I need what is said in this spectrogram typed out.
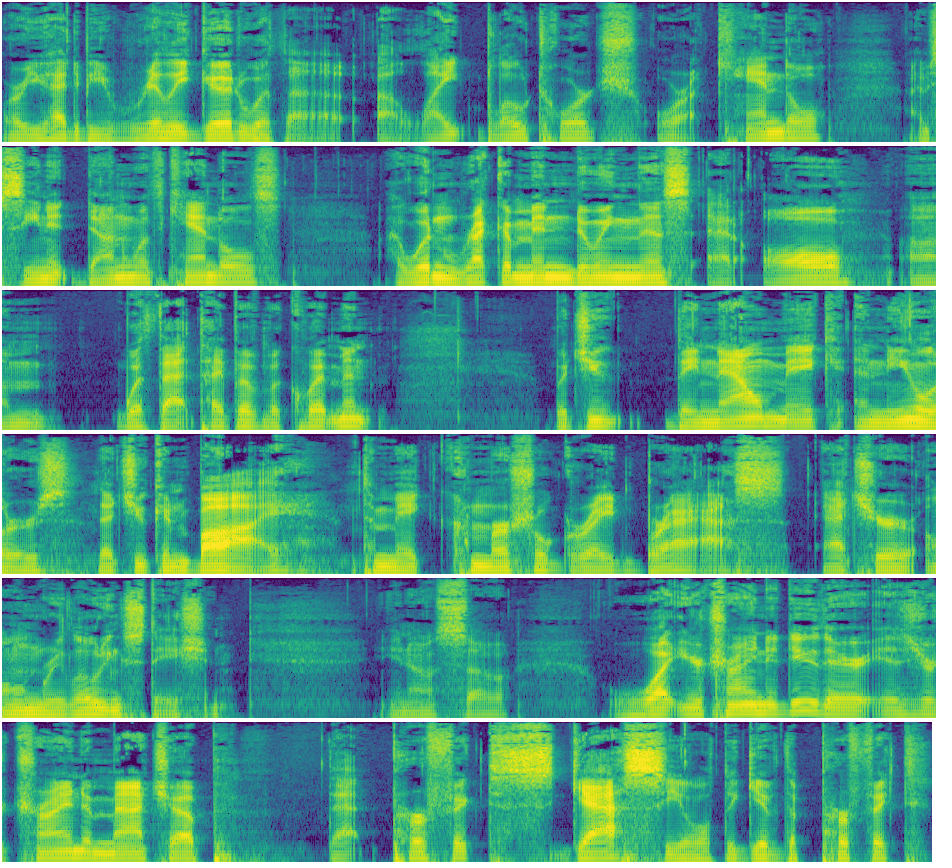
or you had to be really good with a, a light blowtorch or a candle. I've seen it done with candles. I wouldn't recommend doing this at all um, with that type of equipment. But you, they now make annealers that you can buy to make commercial grade brass at your own reloading station. You know, so what you're trying to do there is you're trying to match up that perfect gas seal to give the perfect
